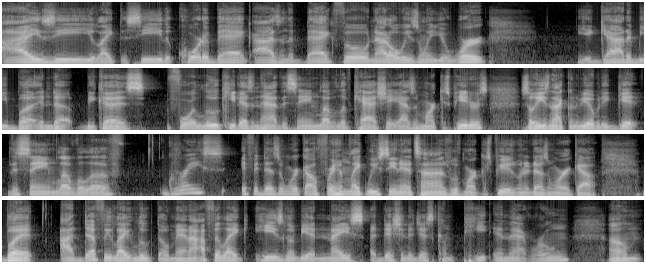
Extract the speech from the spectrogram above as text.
eyesy. You like to see the quarterback, eyes in the backfield, not always on your work. You got to be buttoned up because for Luq, he doesn't have the same level of cachet as a Marcus Peters. So he's not going to be able to get the same level of grace if it doesn't work out for him, like we've seen at times with Marcus Peters when it doesn't work out. But I definitely like Luq though, man. I feel like he's going to be a nice addition to just compete in that room. Um,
